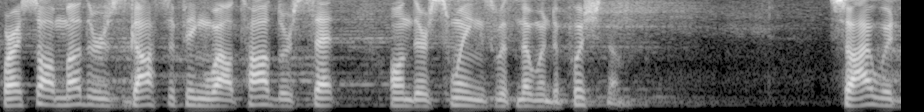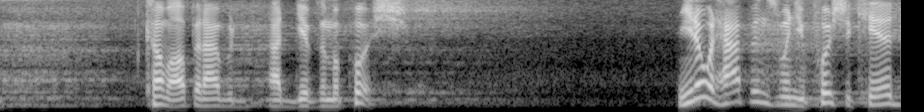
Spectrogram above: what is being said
where I saw mothers gossiping while toddlers sat on their swings with no one to push them. So I would come up and I would I'd give them a push. You know what happens when you push a kid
